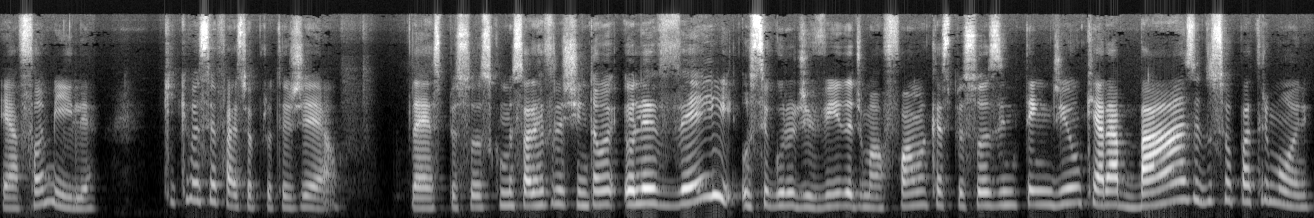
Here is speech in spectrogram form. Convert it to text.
É a família. O que, que você faz para proteger ela? Daí as pessoas começaram a refletir. Então, eu levei o seguro de vida de uma forma que as pessoas entendiam que era a base do seu patrimônio.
